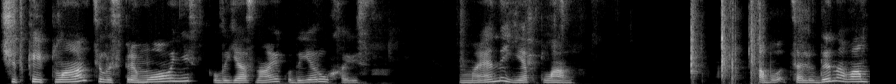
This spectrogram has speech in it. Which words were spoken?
чіткий план, цілеспрямованість, коли я знаю, куди я рухаюсь. У мене є план або ця людина вам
